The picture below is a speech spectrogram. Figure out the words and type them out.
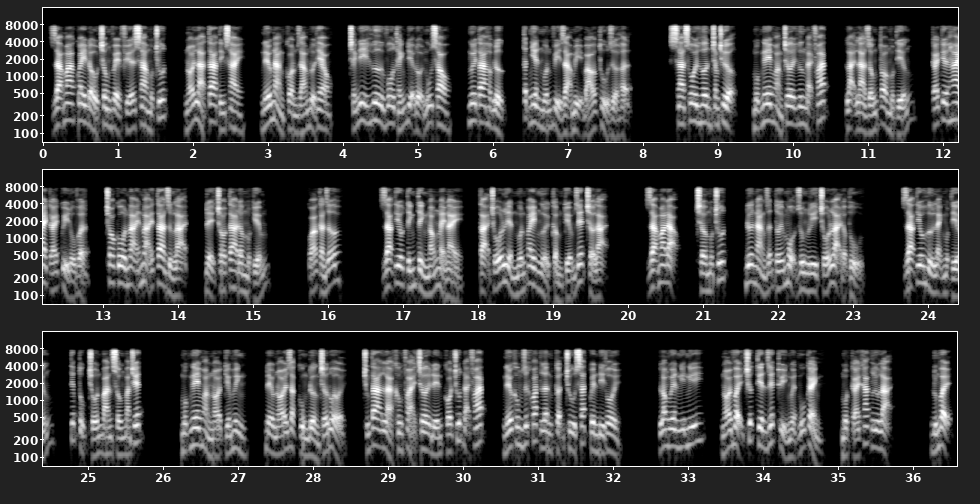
Dạ ma quay đầu trông về phía xa một chút, nói là ta tính sai, nếu nàng còn dám đuổi theo, tránh đi hư vô thánh địa đội ngũ sau, người ta hợp lực, tất nhiên muốn vì dạ mị báo thủ rửa hận. Xa xôi hơn trăm trượng, một nghe hoàng chơi hưng đại phát, lại là giống to một tiếng cái kia hai cái quỷ đồ vật, cho cô mãi mãi ta dừng lại, để cho ta đâm một kiếm. Quá cản rỡ. Dạ tiêu tính tình nóng này này, tại chỗ liền muốn quay người cầm kiếm giết trở lại. Dạ ma đạo, chờ một chút, đưa nàng dẫn tới mộ dung ly chỗ lại độc thủ. Dạ tiêu hừ lạnh một tiếng, tiếp tục trốn bán sống bán chết. Mục nghe hoàng nói kiếm hình, đều nói giặc cùng đường chớ đuổi, chúng ta là không phải chơi đến có chút đại phát, nếu không dứt khoát lân cận chu sát quên đi thôi. Long nguyên nghĩ nghĩ, nói vậy trước tiên giết thủy nguyện ngũ cảnh, một cái khác lưu lại. Đúng vậy.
